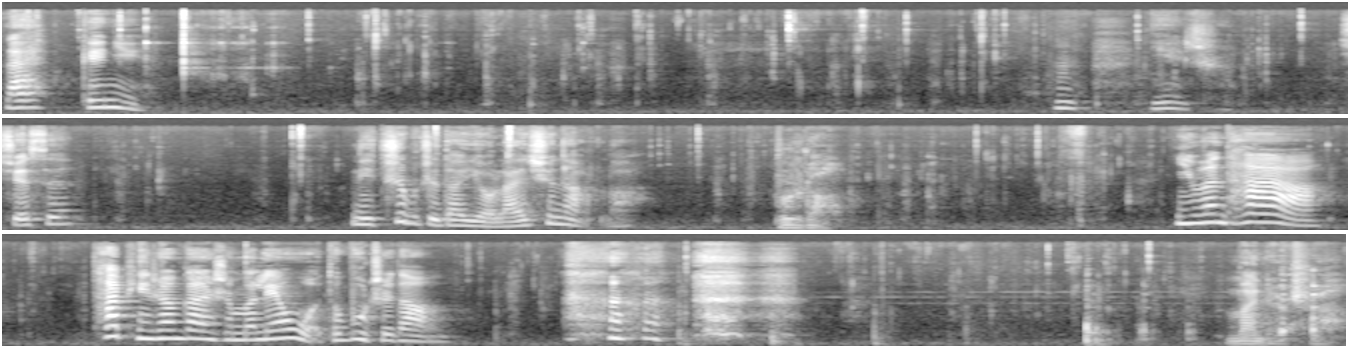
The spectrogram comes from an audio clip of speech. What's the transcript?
来，给你。嗯，你也吃。学森，你知不知道有来去哪儿了？不知道。你问他啊，他平常干什么，连我都不知道。慢点吃啊，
